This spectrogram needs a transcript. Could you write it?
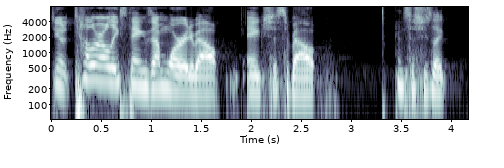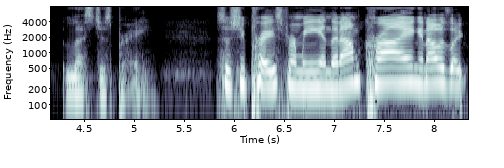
you know, tell her all these things I'm worried about, anxious about. And so she's like, let's just pray. So she prays for me, and then I'm crying, and I was like,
